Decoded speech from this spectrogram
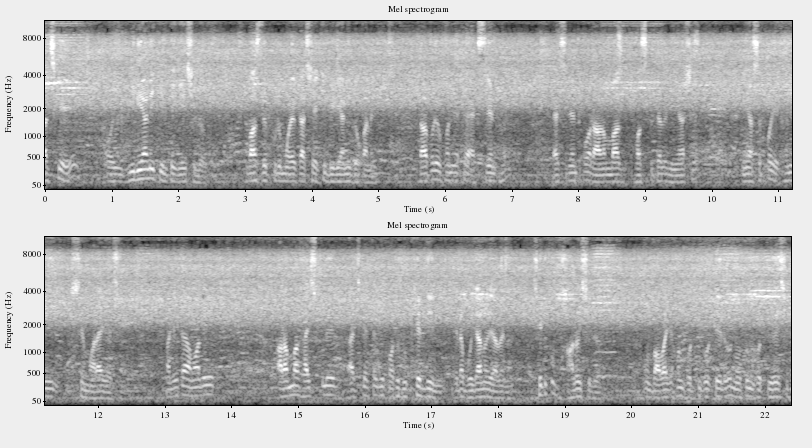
আজকে ওই বিরিয়ানি কিনতে গিয়েছিল। বাসদেবপুর মোড়ের কাছে একটি বিরিয়ানি দোকানে। তারপরে ওখানে একটা অ্যাক্সিডেন্ট হয়। অ্যাক্সিডেন্ট পর আরামবাগ হসপিটালে নিয়ে আসে। নিয়ে আসার পর এখানেই সে মারা গেছে। মানে এটা আমাদের আরামবাগ হাই স্কুলের আজকে একটা যে কত দুঃখের দিন, এটা বোঝানো যাবে না। সেটি খুব ভালো ছিল। ওর বাবা যখন ভর্তি করতে এলো, নতুন ভর্তি হয়েছিল,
